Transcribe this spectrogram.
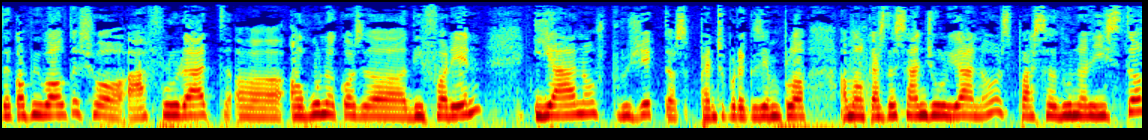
de cop i volta això ha aflorat eh, alguna cosa diferent. I hi ha nous projectes. Penso per exemple amb el cas de Sant Julià no? es passa d'una llista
